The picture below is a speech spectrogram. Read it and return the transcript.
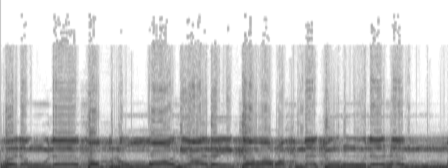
ولولا فضل الله عليك ورحمته لهم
